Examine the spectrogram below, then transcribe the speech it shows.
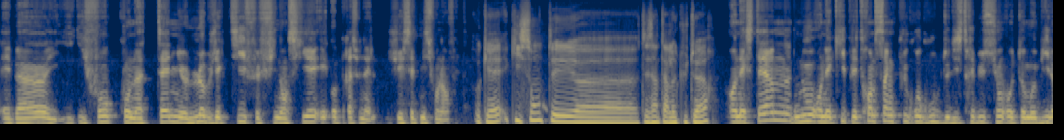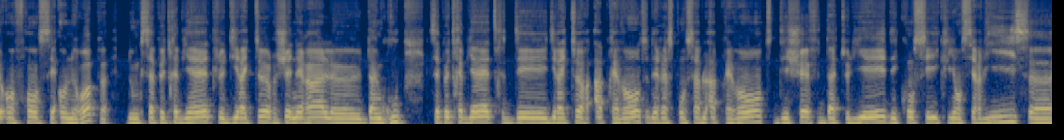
Eh ben, il faut qu'on atteigne l'objectif financier et opérationnel. J'ai cette mission-là en fait. Ok. Qui sont tes, euh, interlocuteurs? En externe, nous, on équipe les 35 plus gros groupes de distribution automobile en France et en Europe. Donc, ça peut très bien être le directeur général euh, d'un groupe. Ça peut très bien être des directeurs après-vente, des responsables après-vente, des chefs d'atelier, des conseillers clients-service, euh,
